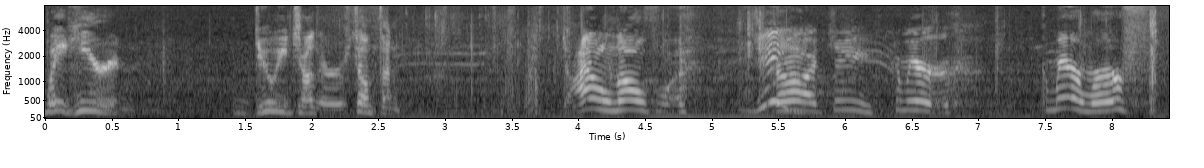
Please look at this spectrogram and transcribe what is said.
wait here and do each other or something. I don't know if. Gee. Uh, gee, come here. Come here, Murph.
